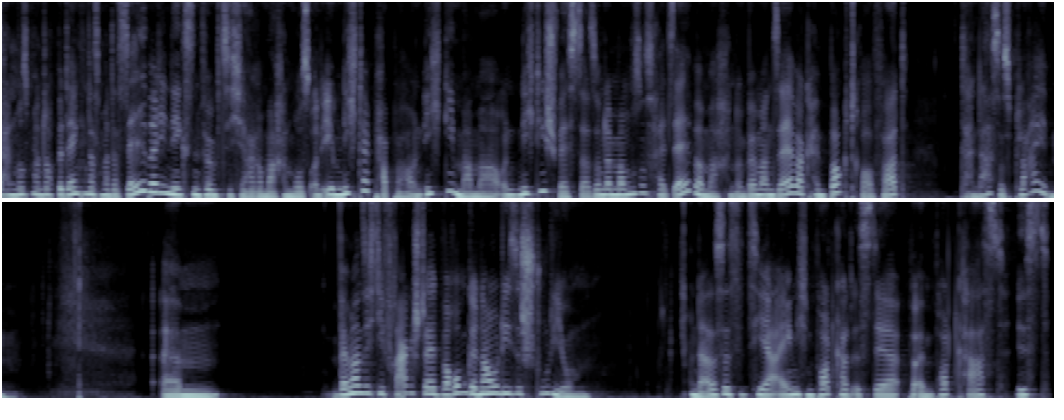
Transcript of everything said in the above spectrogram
dann muss man doch bedenken, dass man das selber die nächsten 50 Jahre machen muss und eben nicht der Papa und nicht die Mama und nicht die Schwester, sondern man muss es halt selber machen. Und wenn man selber keinen Bock drauf hat, dann lass es bleiben. Ähm, wenn man sich die Frage stellt, warum genau dieses Studium? Und da das jetzt hier eigentlich ein Podcast ist, der ein äh, Podcast ist,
